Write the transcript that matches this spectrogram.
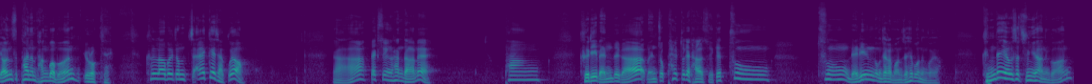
연습하는 방법은 이렇게 클럽을 좀 짧게 잡고요. 자, 백스윙을 한 다음에 팡 그립 엔드가 왼쪽 팔뚝에 닿을 수 있게 퉁, 퉁 내리는 동작을 먼저 해보는 거예요. 근데 여기서 중요한 건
